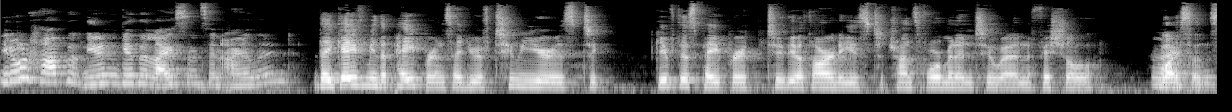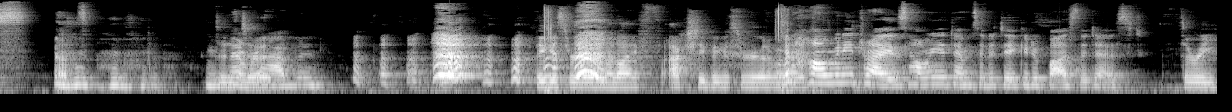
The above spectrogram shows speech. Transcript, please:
You don't have the. You didn't get the license in Ireland. They gave me the paper and said you have two years to give this paper to the authorities to transform it into an official license. That's Didn't Never do it. happened. Biggest regret of my life. Actually, biggest regret of my But life. how many tries? How many attempts did it take you to pass the test? Three,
